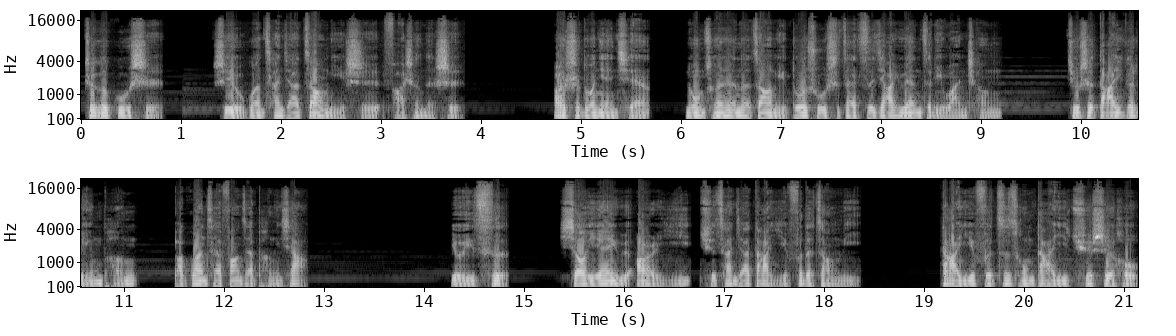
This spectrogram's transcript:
这个故事是有关参加葬礼时发生的事。二十多年前，农村人的葬礼多数是在自家院子里完成，就是搭一个灵棚，把棺材放在棚下。有一次，小严与二姨去参加大姨夫的葬礼。大姨夫自从大姨去世后，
